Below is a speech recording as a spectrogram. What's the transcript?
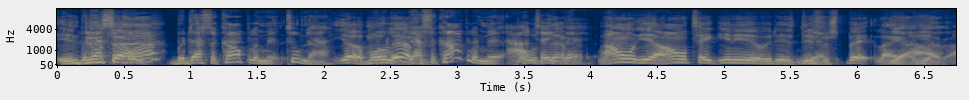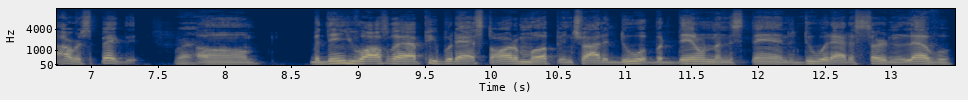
in But due that's, a, but that's a compliment too. Now, Yeah, most up, that's a compliment. I'll most take definitely. that. I don't yeah, I don't take any of it as disrespect. Like Yeah, I. I respect it. Right. Um but then you also have people that start them up and try to do it, but they don't understand to do it at a certain level.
